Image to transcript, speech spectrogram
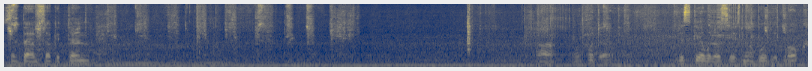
Sometimes socket 10. Uh, we put a, this cable also is not good, it broke.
